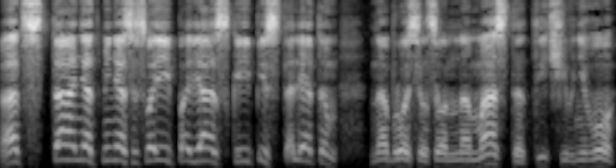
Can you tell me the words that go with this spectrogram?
Отстань от меня со своей повязкой и пистолетом!» Набросился он на Маста, тыча в него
